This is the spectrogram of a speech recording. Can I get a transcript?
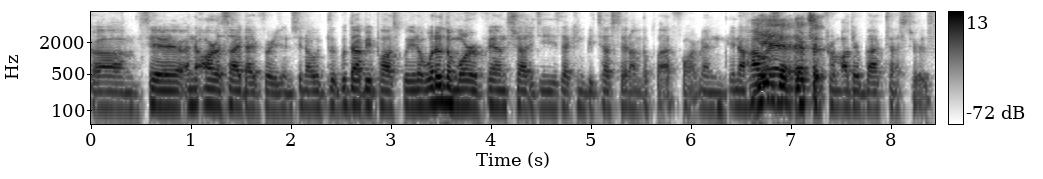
um say an RSI divergence, you know, would, would that be possible? You know, what are the more advanced strategies that can be tested on the platform? And you know, how yeah, is it different a, from other back testers?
